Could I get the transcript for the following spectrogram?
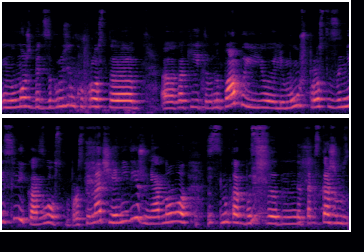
ну, может быть, за грузинку просто э, какие-то, ну, папа ее или муж просто занесли Козловскому. Просто иначе я не вижу ни одного, ну, как бы, с, так скажем,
